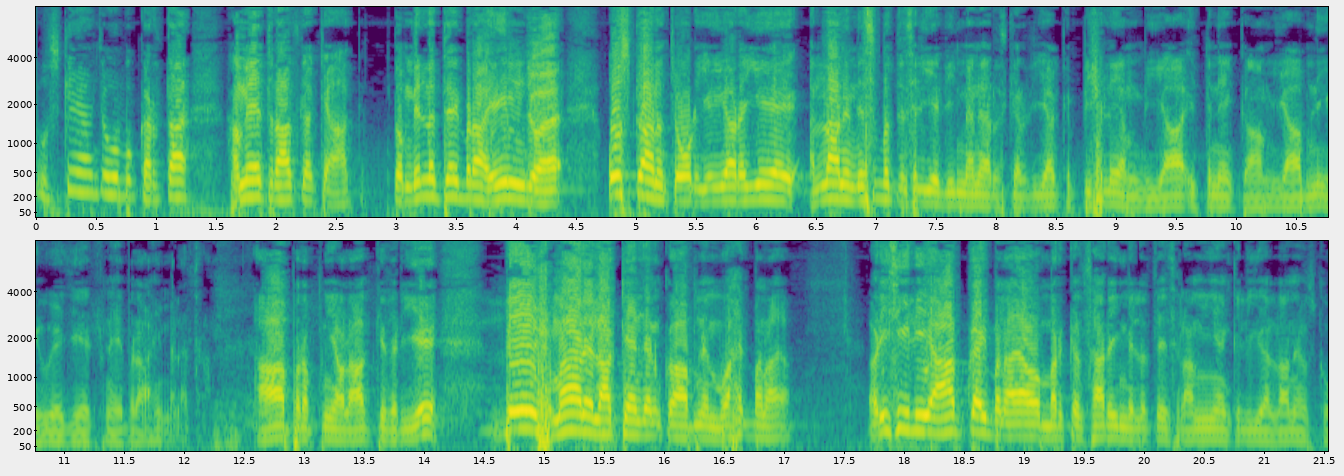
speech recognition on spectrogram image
उसके यहाँ जो वो करता है, हमें एतराज़ का क्या हक तो मिलत इब्राहिम जो है उसका निचोड़ यही और ये अल्लाह ने नस्बत इसलिए दी, मैंने अर्ज़ कर दिया कि पिछले अम्बिया इतने कामयाब नहीं हुए जिसने इब्राहिम आप और अपनी औलाद के ज़रिए बेशुमार इलाके हैं जिनको आपने मुहद बनाया। और इसीलिए आपका ही बनाया और मरकज सारी मिलत इस्लामिया के लिए अल्लाह ने उसको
